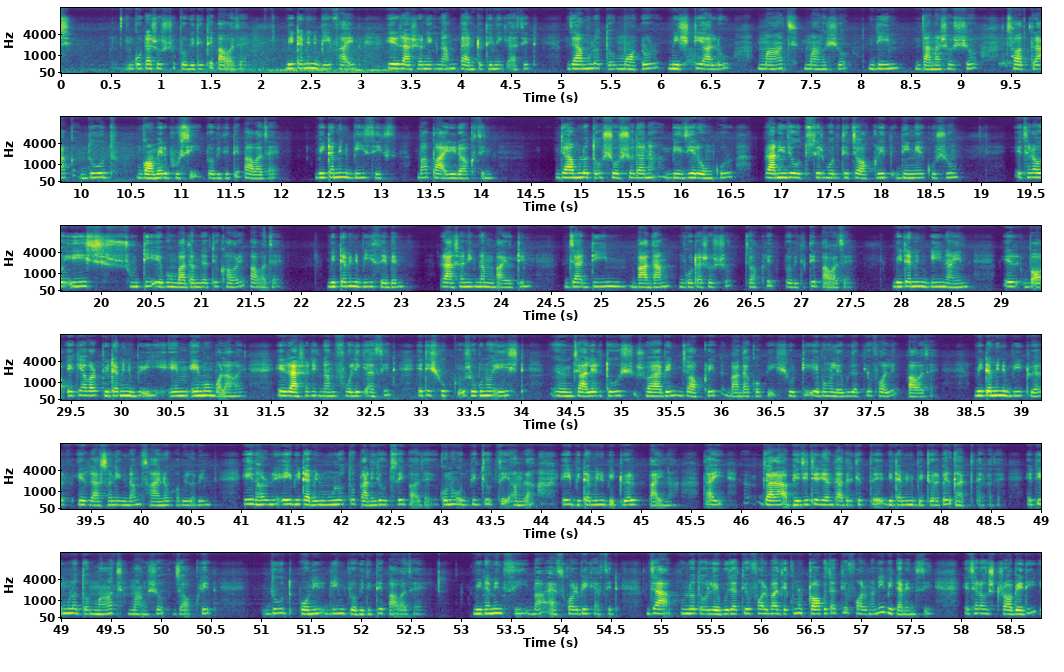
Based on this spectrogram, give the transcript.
গোটা শস্য প্রভৃতিতে পাওয়া যায়। ভিটামিন বি ফাইভ এর রাসায়নিক নাম প্যান্টোথেনিক অ্যাসিড, যা মূলত মটর, মিষ্টি আলু, মাছ, মাংস, ডিম দানাশস্য ছত্রাক, দুধ, গমের ভুসি প্রভৃতিতে পাওয়া যায়। ভিটামিন বি সিক্স বা পাইরিডক্সিন, যা মূলত শস্যদানা, বীজের অঙ্কুর, প্রাণীজ উৎসের মধ্যে যকৃৎ ডিমের কুসুম, এছাড়াও ইস শুঁটি এবং বাদাম জাতীয় খাবারে পাওয়া যায়। ভিটামিন বি সেভেন রাসায়নিক নাম বায়োটিন, যা ডিম, বাদাম, গোটা শস্য যকৃৎ প্রভৃতিতে পাওয়া যায়। ভিটামিন বি নাইন, এর একে আবার ভিটামিন বি এম এমও বলা হয়। এর রাসায়নিক নাম ফোলিক অ্যাসিড। এটি শুক- শুকনো ইস্ট চালের তুষ, সয়াবিন যকৃৎ বাঁধাকপি শুটি এবং লেবু জাতীয় ফলে পাওয়া যায়। ভিটামিন বি টুয়েলভ এর রাসায়নিক নাম সাইনোকবিলাবিন এই ধরনের, এই ভিটামিন মূলত প্রাণীজ উৎসেই পাওয়া যায়। কোনো উদ্ভিজ্জ উৎসেই আমরা এই ভিটামিন বি টুয়েলভ পাই না। তাই যারা ভেজিটেরিয়ান তাদের ক্ষেত্রে ভিটামিন বি টুয়েলভের ঘাটতি দেখা যায়। এটি মূলত মাছ, মাংস যকৃৎ দুধ, পনির, ডিম প্রভৃতিতে পাওয়া যায়। ভিটামিন সি বা অ্যাসকর্বিক অ্যাসিড, যা মূলত লেবু জাতীয় ফল বা যে কোনো টক জাতীয় ফল মানেই ভিটামিন সি। এছাড়াও স্ট্রবেরি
